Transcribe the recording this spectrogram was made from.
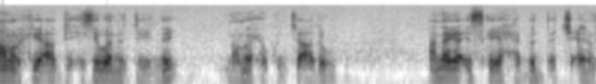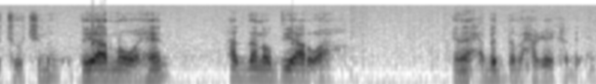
أمر كي أبي حسين الديني ما محو كنت أدو أنا جا إسكي حبدت شعنو تشوشنو ديارنا وهن هدنا الديار وها إن حبده بحقيقة دين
